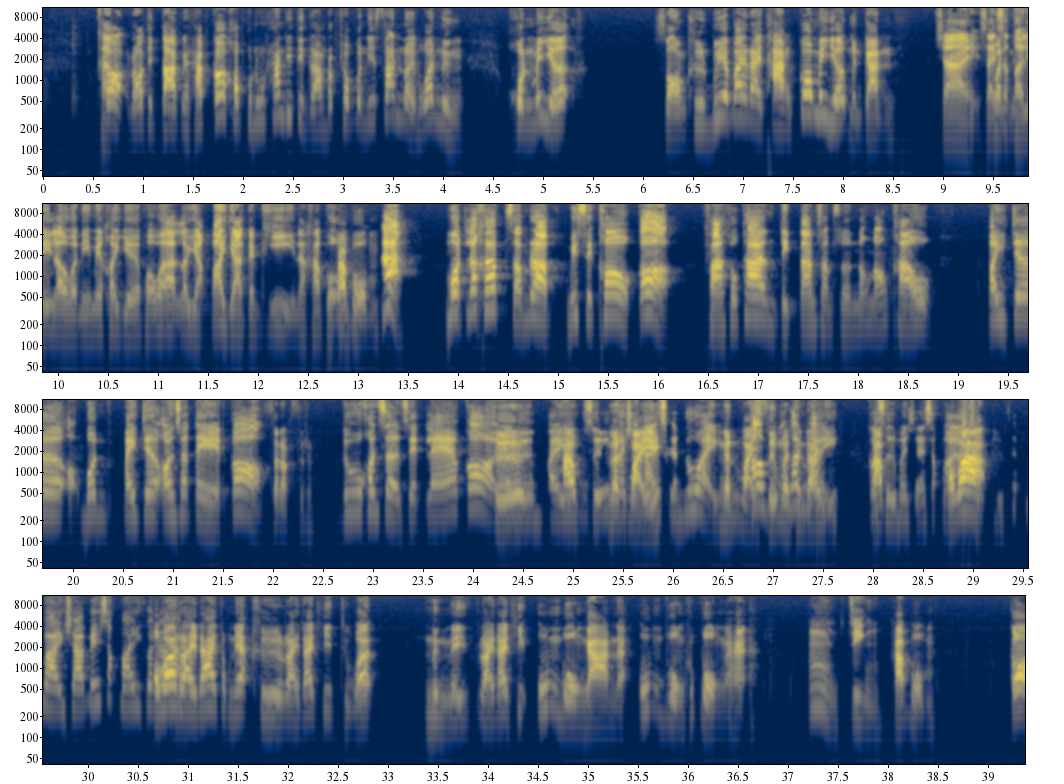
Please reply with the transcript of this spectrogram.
ครับก็รอติดตามกันครับ ก็ขอบคุณทุกท่านที่ติดตามรับชมวันนี้สั้นหน่อยเพราะว่าหนึ่งคนไม่เยอะสองคือเบี้ยใบรายทางก็ไม่เยอะเหมือนกัน ใช่ไซวันส์สตอรี่เราวันนี้ไม่ค่อยเยอะเพราะว่าเราอยากป้ายยาเต็มที่นะครับผมครับผมอะหมดแล้วครับสำหรับมิส i ิค l ก็ฝากทุกท่านติดตามสนับสนุนน้องๆเขาไปเจอบนไปเจอออนสเตจก็สนับสนุน ดูคอนเสิร์ตเสร็จแล้วก็ซื้อออย่าลืมไปถ้าซื้อเงิเงินนไหวไวกันด้วย เงินไหวท่าซื้อที่งินไหว merchandise ก็ครับซื้อมาใช้สักหน่อยเพราะว่าถือสักใบชาเมสักใบก็ได้เพราะว่ารายได้ตรงเนี้ยคือรายได้ที่ถือว่าหนึ่งในรายได้ที่อุ้มวงการนะอุ้มวงทุกวงอะฮะ อืมจริงครับผม ก็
